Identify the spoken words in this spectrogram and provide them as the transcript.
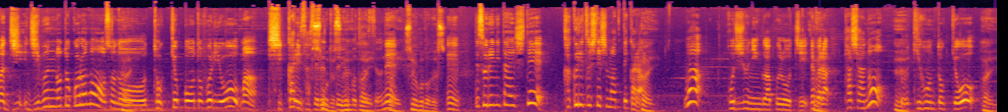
まあ、じ自分のところのその、はい、特許ポートフォリオを、まあ、しっかりさせると、ね、いうことですよね。そうい。うことです、えー、でそれに対して確立してしまってから、はポジショニングアプローチ。だから他社の基本特許を、はい、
